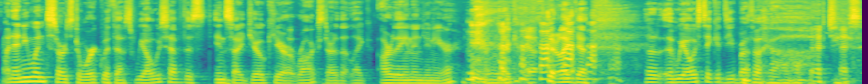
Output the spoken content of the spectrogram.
When anyone starts to work with us, we always have this inside joke here at Rockstar that like, are they an engineer? And we're like, They're like, yeah. Uh, we always take a deep breath. Like, oh, jeez.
